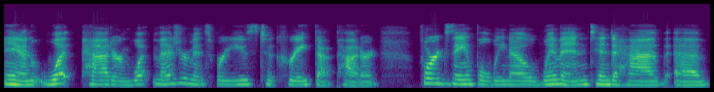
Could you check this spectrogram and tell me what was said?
and what pattern, what measurements were used to create that pattern. For example, we know women tend to have um,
